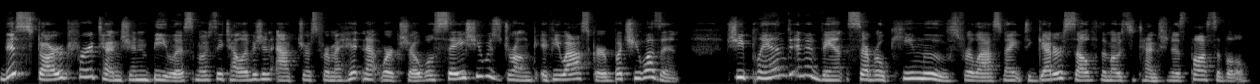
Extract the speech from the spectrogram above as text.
this starved for attention B-list, mostly television actress from a hit network show will say she was drunk if you ask her, but she wasn't. She planned in advance several key moves for last night to get herself the most attention as possible.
